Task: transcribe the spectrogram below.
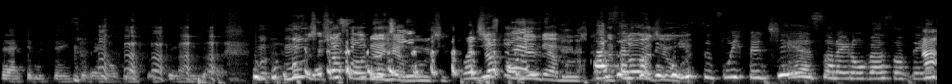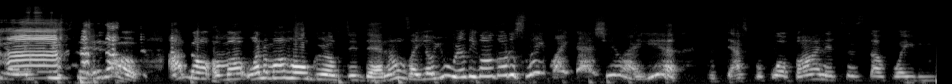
back in the day, so they don't mess with things either. Jump on in here, Mooch. What'd Jump on in there, Mooch. I The said floor is people yours. used to sleep in chairs so they don't mess up their head Uh-uh. sitting up. I know my, one of my homegirls did that, and I was like, "Yo, you really gonna go to sleep like that?" She like, "Yeah," but that's before bonnets and stuff, ladies.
